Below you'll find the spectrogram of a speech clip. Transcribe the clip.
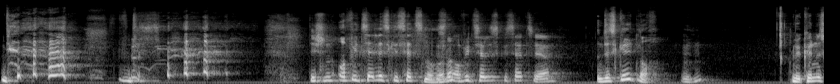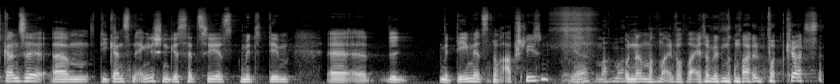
Das ist ein offizielles Gesetz noch, oder? offizielles Gesetz, ja. Und das gilt noch. Wir können das Ganze, ähm, die ganzen englischen Gesetze jetzt mit dem, äh, äh, mit dem jetzt noch abschließen. Ja, mach mal. Und dann machen wir einfach weiter mit dem normalen Podcast.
